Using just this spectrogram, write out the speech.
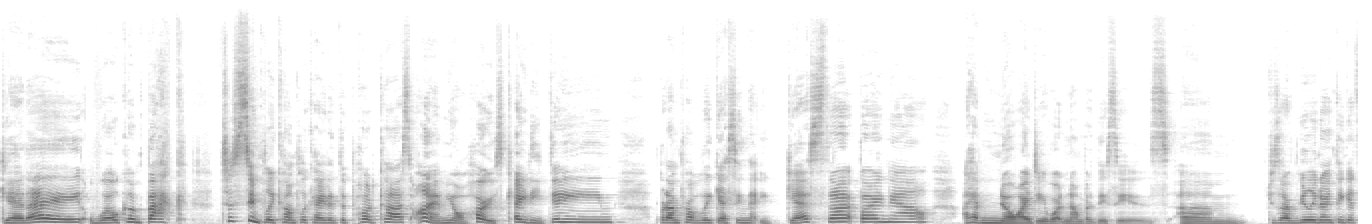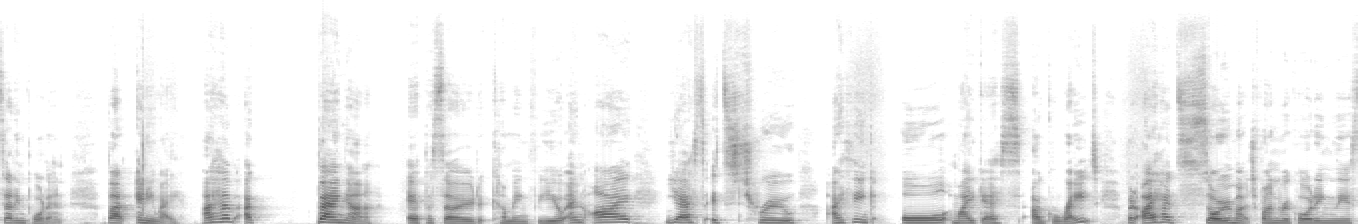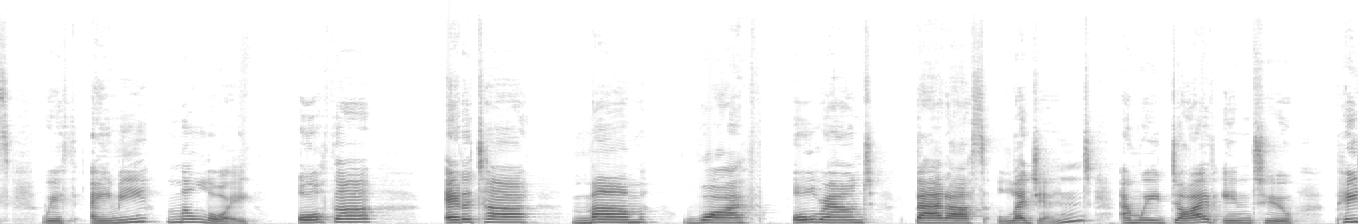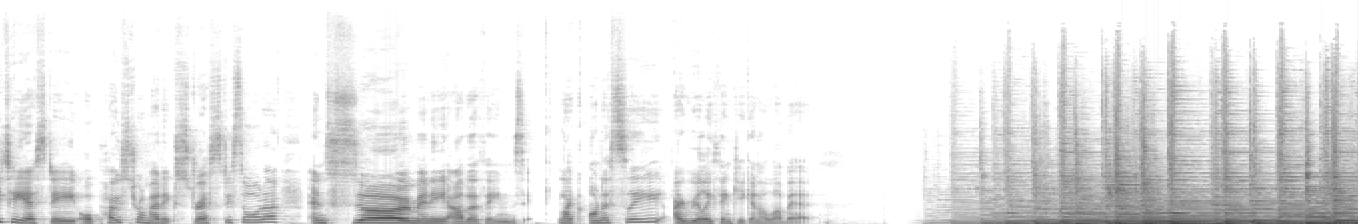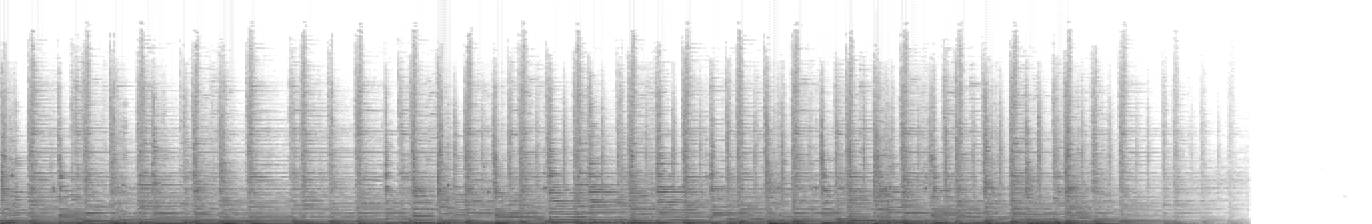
G'day, welcome back to Simply Complicated, the podcast. I am your host, Katie Dean, but I'm probably guessing that you guessed that by now. I have no idea what number this is because um, I really don't think it's that important. But anyway, I have a banger episode coming for you, and I, yes, it's true. I think all my guests are great, but I had so much fun recording this with Amy Molloy, author, editor, mum, wife, all round badass legend. And we dive into PTSD or post traumatic stress disorder and so many other things. Like, honestly, I really think you're going to love it.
